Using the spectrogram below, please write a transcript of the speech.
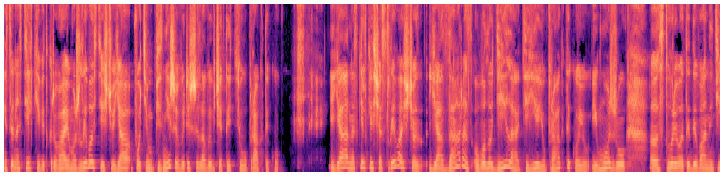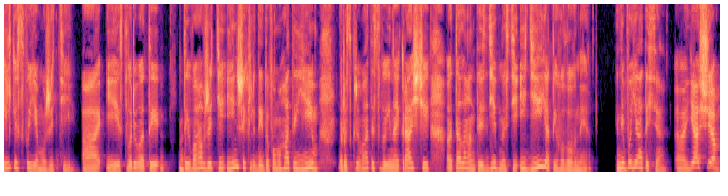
І це настільки відкриває можливості, що я потім пізніше вирішила вивчити цю практику. І я наскільки щаслива, що я зараз оволоділа цією практикою і можу е, створювати дива не тільки в своєму житті, а і створювати дива в житті інших людей, допомагати їм розкривати свої найкращі е, таланти, здібності і діяти головне, не боятися. Е, Я ще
